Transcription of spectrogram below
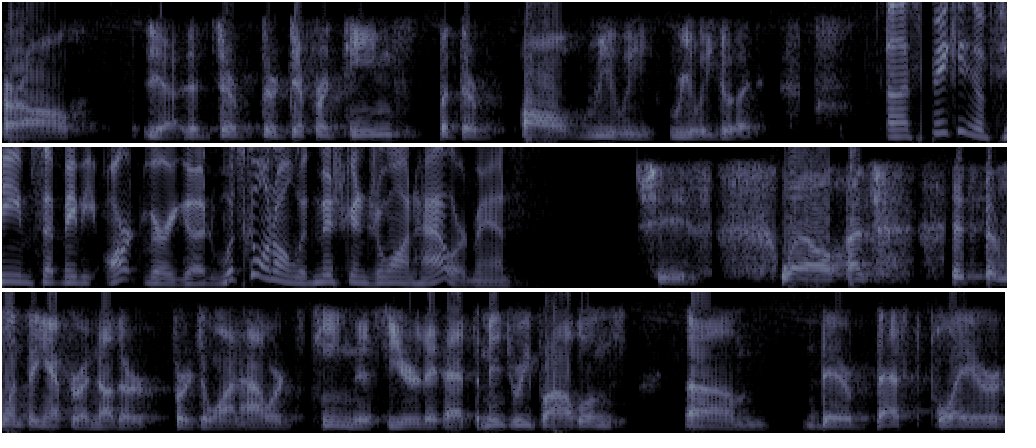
are all yeah, they're they're different teams, but they're all really really good. Uh, speaking of teams that maybe aren't very good, what's going on with Michigan Juwan Howard, man? Jeez. Well, it's been one thing after another for Juwan Howard's team this year. They've had some injury problems. Um, their best player,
